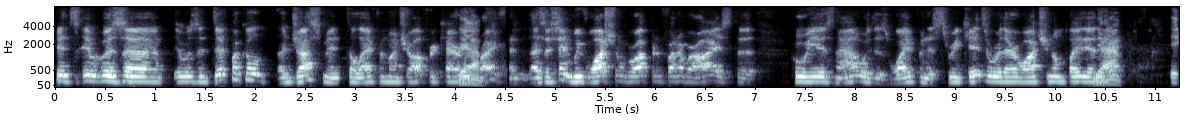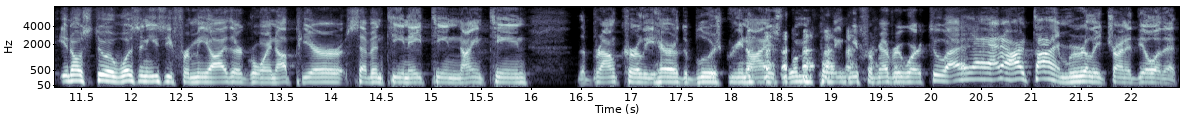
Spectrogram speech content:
it's it was a it was a difficult adjustment to life in Montreal for Carey Yeah. Price. And as I said, we've watched him grow up in front of our eyes to who he is now with his wife and his three kids who were there watching him play the other Yeah. night. You know, Stu, it wasn't easy for me either growing up here, 17, 18, 19, the brown curly hair, the bluish green eyes, women pulling me from everywhere too. I, I had a hard time really trying to deal with it.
